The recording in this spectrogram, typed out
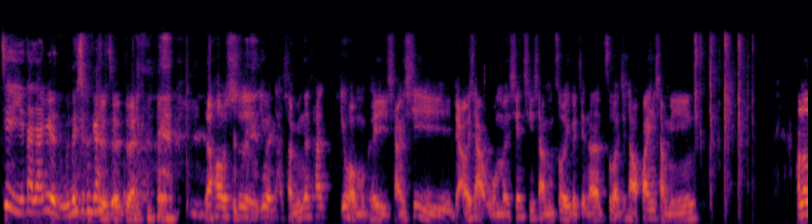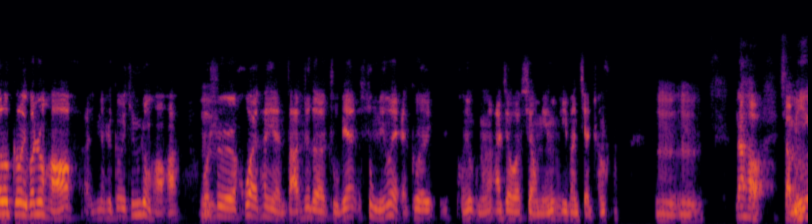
建议大家阅读那种感觉。对对对。然后是因为他小明呢，他一会儿我们可以详细聊一下。我们先请小明做一个简单的自我介绍，欢迎小明。Hello，各位观众好，呃，应该是各位听众好哈，我嗯是《户外探险》杂志的主编宋明卫，哎各位朋友可能爱叫我小明，一般简称。嗯嗯，那好，小明，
